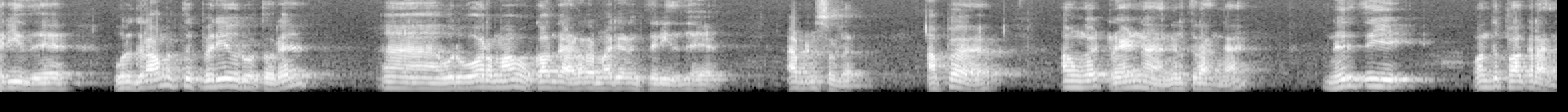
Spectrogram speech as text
தெரியுது. ஒரு கிராமத்து பெரியவர் ஒருத்தர் ஒரு ஓரமாக உட்காந்து அழற மாதிரி எனக்கு தெரியுது அப்படின்னு சொல்கிறார் அப்போ அவங்க ட்ரெயினை நிறுத்துகிறாங்க நிறுத்தி வந்து பார்க்குறாங்க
